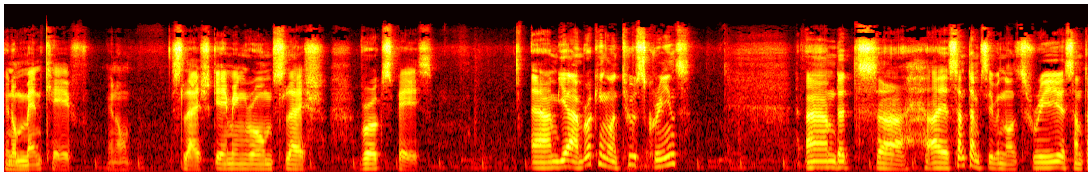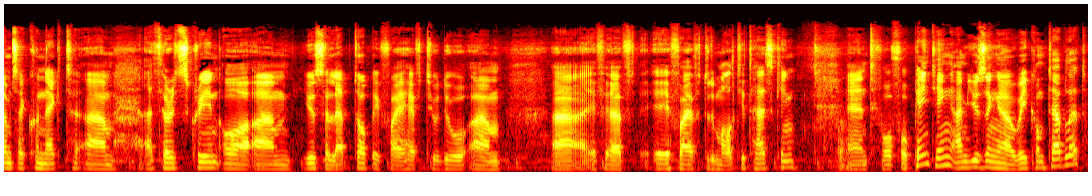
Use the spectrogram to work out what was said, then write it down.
you know man cave, you know, slash gaming room slash workspace. Um, yeah, I'm working on two screens. Um, that's uh, I sometimes even on three. Sometimes I connect um, a third screen or um, use a laptop if I have to do um, uh, if I have if I have to do multitasking. And for for painting, I'm using a Wacom tablet.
